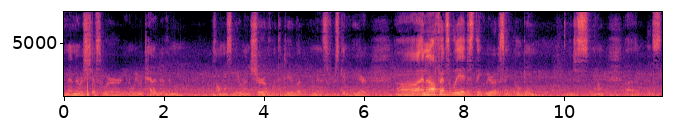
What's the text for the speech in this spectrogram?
and then there was shifts where, you know, we were tentative and it was almost we were unsure of what to do. But, I mean, it's the first game of the year. Uh, and then offensively, I just think we were out of sync the whole game. We just, you know, uh, it's,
